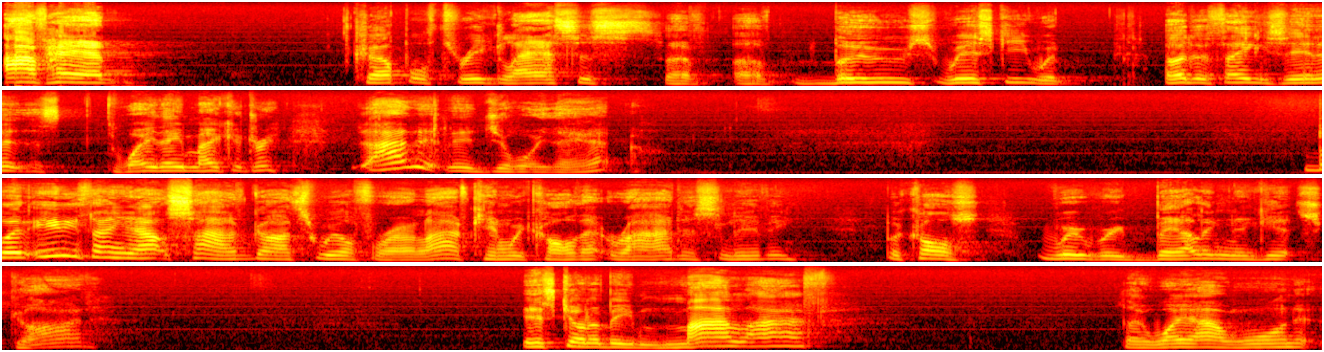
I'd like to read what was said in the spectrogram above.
I've had a couple, three glasses of, of booze, whiskey with other things in it. It's the way they make a drink. I didn't enjoy that. But anything outside of God's will for our life, can we call that riotous living? Because we're rebelling against God? It's going to be my life the way I want it.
